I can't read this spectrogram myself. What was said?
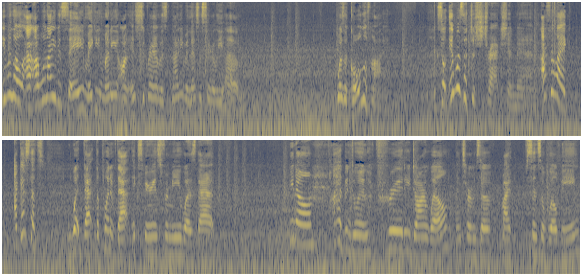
even though I, I will not even say making money on Instagram is not even necessarily um was a goal of mine. So it was a distraction, man. I feel like I guess that's what that the point of that experience for me was that you know, I had been doing pretty darn well in terms of my sense of well-being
